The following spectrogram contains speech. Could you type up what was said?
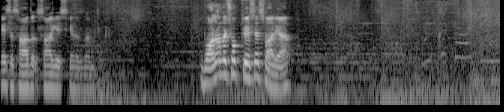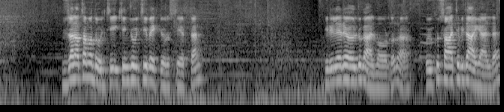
Neyse sağda sağa geçtik en azından bir tık. Bu adamda çok QSS var ya. Güzel atamadı ultiyi. İkinci ultiyi bekliyoruz CF'den. Birileri öldü galiba orada da. Uyku saati bir daha geldi.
